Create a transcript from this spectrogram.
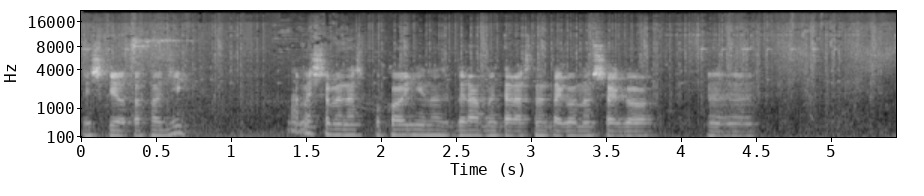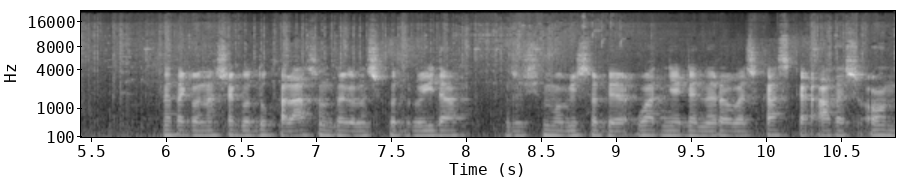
jeśli o to chodzi. No my sobie na spokojnie nazbieramy teraz na tego naszego... Yy, na tego naszego ducha lasu, na tego naszego druida, żebyśmy mogli sobie ładnie generować kaskę, a też on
